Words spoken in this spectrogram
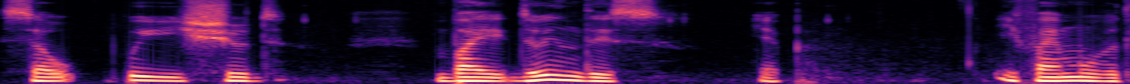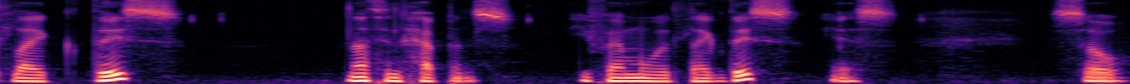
So we should, by doing this, yep, if I move it like this, nothing happens. If I move it like this, yes. So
